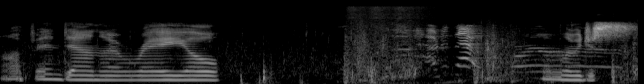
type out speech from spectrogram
hopping down the rail. How did that work? Um, Let me just. See,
